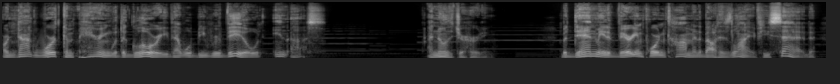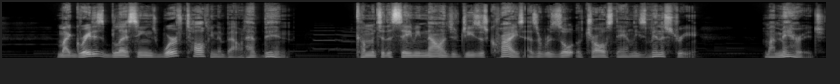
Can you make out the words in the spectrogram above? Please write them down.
are not worth comparing with the glory that will be revealed in us. I know that you're hurting. But Dan made a very important comment about his life. He said, My greatest blessings worth talking about have been coming to the saving knowledge of Jesus Christ as a result of Charles Stanley's ministry, my marriage,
